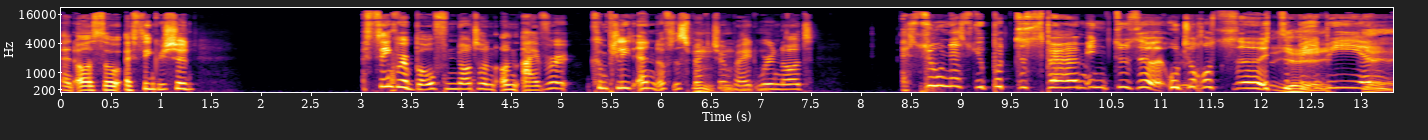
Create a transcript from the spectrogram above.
and also, I think we should. I think we're both not on on either complete end of the spectrum, mm, right? We're not. As soon as you put the sperm into the uterus, uh, it's Yeah, a baby, Yeah, and yeah,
